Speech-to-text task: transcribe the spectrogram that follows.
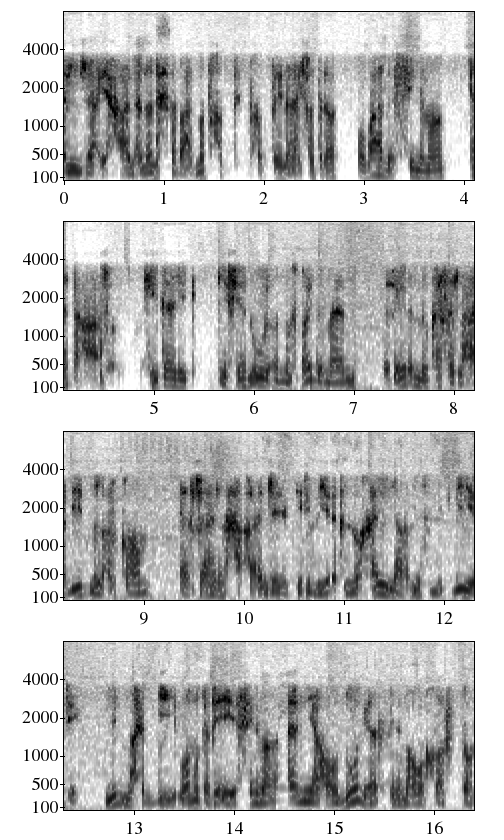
الجائحة لأنه نحن بعد ما تخطينا هالفترة وبعد السينما تتعافى. لذلك فينا نقول أنه سبايدر مان غير أنه كسر العديد من الأرقام فعلا حقق إنجاز كثير كبير أنه خلى نسبة كبيرة من محبي ومتابعي السينما أن يعودون إلى السينما وخاصة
